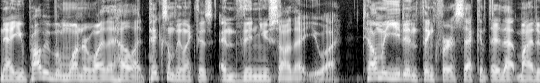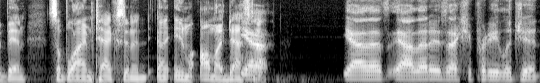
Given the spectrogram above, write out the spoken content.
Now, you've probably been wondering why the hell I'd pick something like this, and then you saw that UI. Tell me you didn't think for a second there that might have been Sublime Text in a, in my, on my desktop. Yeah, that's yeah, that is actually pretty legit.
